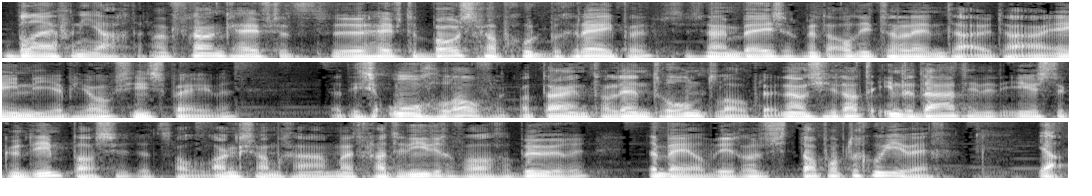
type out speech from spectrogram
blijven niet achter. Maar Frank heeft, het, eh, heeft de boodschap goed begrepen. Ze zijn bezig met al die talenten uit de A1. Die heb je ook zien spelen. Dat is ongelooflijk wat daar een talent rondloopt. En als je dat inderdaad in het eerste kunt inpassen... dat zal langzaam gaan, maar het gaat in ieder geval gebeuren... dan ben je alweer een stap op de goede weg. Ja,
